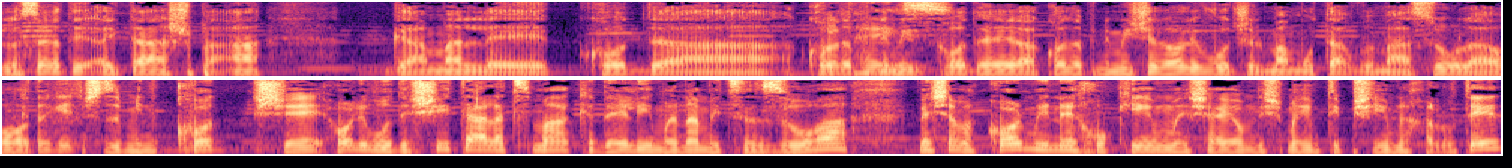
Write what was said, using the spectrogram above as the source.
לסרט הייתה השפעה גם על אה, קוד. הקוד, הפנימי, קוד, הקוד הפנימי של הוליווד, של מה מותר ומה אסור להראות. נגיד שזה מין קוד שהוליווד השיתה על עצמה כדי להימנע מצנזורה, ויש שם כל מיני חוקים שהיום נשמעים טיפשיים לחלוטין,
